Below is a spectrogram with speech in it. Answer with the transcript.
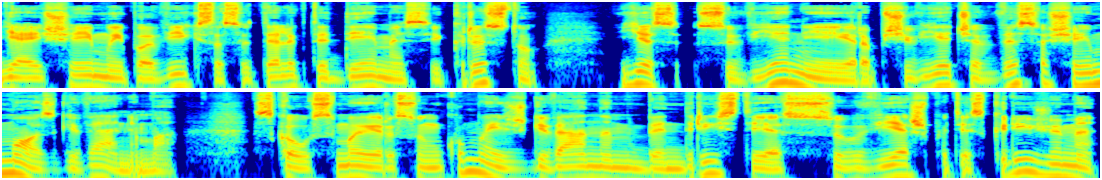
Jei šeimai pavyksta sutelkti dėmesį į Kristų, jis suvienyje ir apšviečia visą šeimos gyvenimą. Skausmai ir sunkumai išgyvenami bendrystėje su viešpaties kryžiumi,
